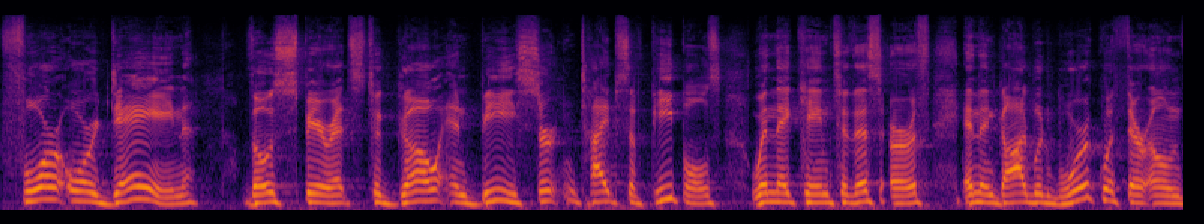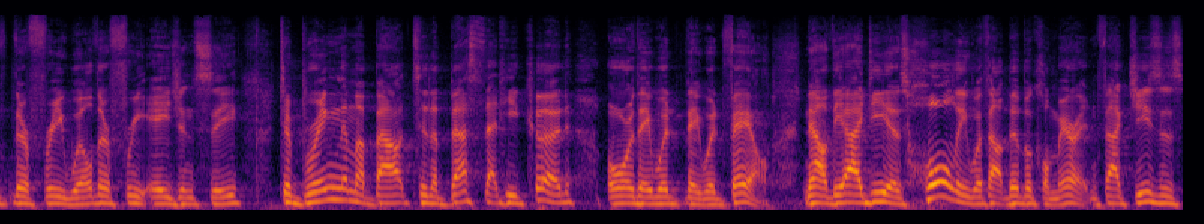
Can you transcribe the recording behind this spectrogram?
foreordain those spirits to go and be certain types of peoples when they came to this earth and then god would work with their own their free will their free agency to bring them about to the best that he could or they would they would fail now the idea is wholly without biblical merit in fact jesus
